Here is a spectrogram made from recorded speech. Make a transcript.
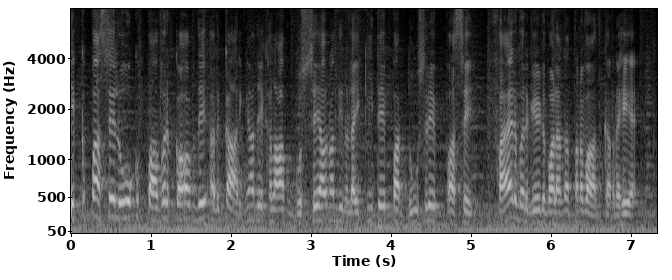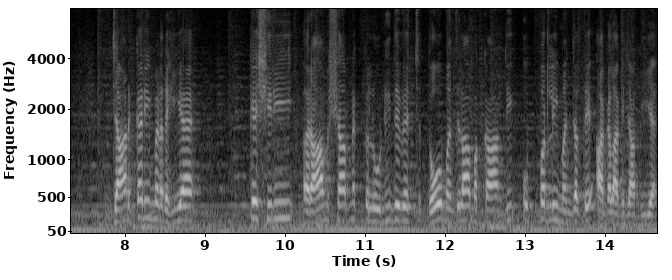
ਇੱਕ ਪਾਸੇ ਲੋਕ ਪਾਵਰਕਾਮ ਦੇ ਅਧਿਕਾਰੀਆਂ ਦੇ ਖਿਲਾਫ ਗੁੱਸੇ ਆ ਉਹਨਾਂ ਦੀ ਨਲਾਇਕੀ ਤੇ, ਪਰ ਦੂਸਰੇ ਪਾਸੇ ਫਾਇਰ ਬ੍ਰਿਗੇਡ ਵਾਲਿਆਂ ਦਾ ਧੰਨਵਾਦ ਕਰ ਰਹੇ ਹੈ ਜਾਣਕਾਰੀ ਮਿਲ ਰਹੀ ਹੈ ਕਿ ਸ਼੍ਰੀ ਰਾਮ ਸ਼ਰਨ ਕਲੋਨੀ ਦੇ ਵਿੱਚ ਦੋ ਮੰਜ਼ਲਾ ਮਕਾਨ ਦੀ ਉੱਪਰਲੀ ਮੰਜ਼ਲ ਤੇ ਅੱਗ ਲੱਗ ਜਾਂਦੀ ਹੈ।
